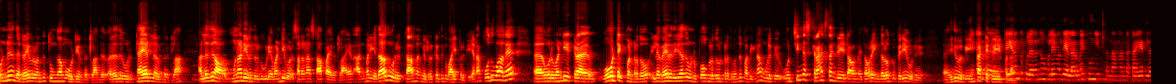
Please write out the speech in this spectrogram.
ஒன்று அந்த டிரைவர் வந்து தூங்காமல் ஓட்டி இருந்திருக்கலாம் அதாவது ஒரு டயர்டில் இருந்திருக்கலாம். அல்லது முன்னாடி இருந்திருக்கக்கூடிய வண்டி சடனாக ஸ்டாப் ஆகிருக்கலாம் ஏன்னா அந்த மாதிரி ஏதாவது ஒரு காரணங்கள் இருக்கிறதுக்கு வாய்ப்பு இருக்குது ஏன்னா பொதுவாக ஒரு வண்டியை கிரா ஓவர்டேக் பண்ணுறதோ இல்லை வேறு எதையாவது ஒன்று போகிறதோன்றது வந்து பார்த்திங்கன்னா உங்களுக்கு ஒரு சின்ன ஸ்க்ராட்ச் தான் கிரியேட் ஆகுமே தவிர இந்த அளவுக்கு பெரிய ஒரு இதுவுக்கு இம்பாக்டை கிரியேட் பண்ணாது பேருந்துக்குள்ள இருந்தவங்களே வந்து எல்லாருமே தூங்கிட்டு இருந்தாங்க அந்த டயர்ட்ல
